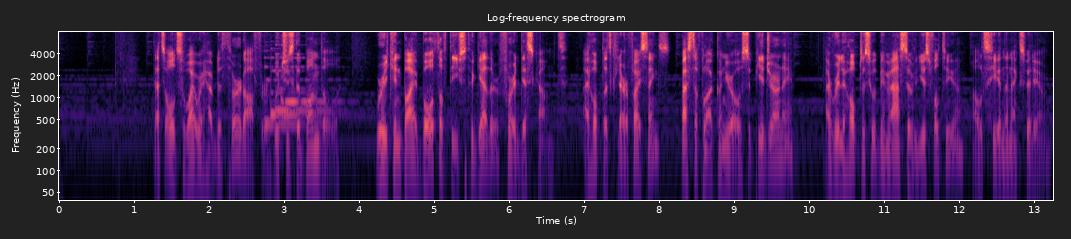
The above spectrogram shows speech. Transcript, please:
That's also why we have the third offer, which is the bundle, where you can buy both of these together for a discount. I hope that clarifies things. Best of luck on your OCP journey. I really hope this will be massively useful to you. I'll see you in the next video.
